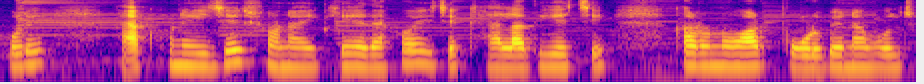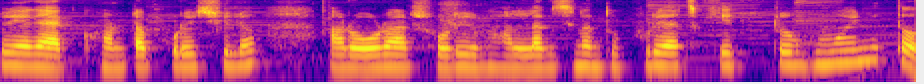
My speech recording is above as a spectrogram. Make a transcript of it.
করে এখন এই যে সোনাইকে দেখো এই যে খেলা দিয়েছি। কারণ ও আর পড়বে না বলছো এক এক ঘণ্টা পড়েছিল। আর ওর আর শরীর ভালো লাগছে না, দুপুরে আজকে একটু ঘুমোয়নি তো,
